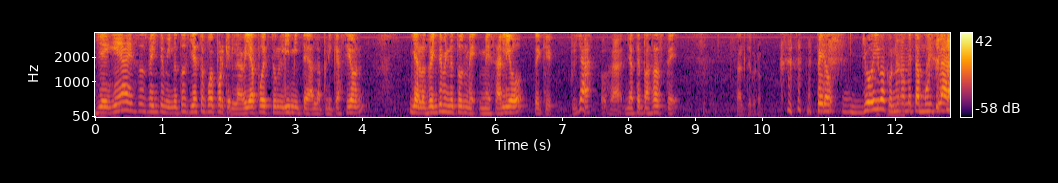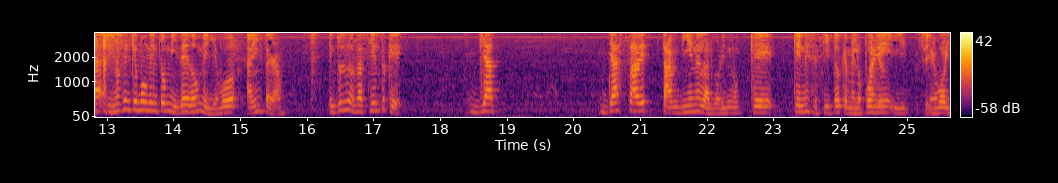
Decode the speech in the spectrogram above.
llegué a esos 20 minutos? Y esto fue porque le había puesto un límite a la aplicación. Y a los 20 minutos me, me salió de que, pues ya, o sea, ya te pasaste. Salte, bro. Pero yo iba con una meta muy clara y no sé en qué momento mi dedo me llevó a Instagram. Entonces, o sea, siento que ya ya sabe tan bien el algoritmo que, que necesito que me lo pone un- y sí. me voy.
